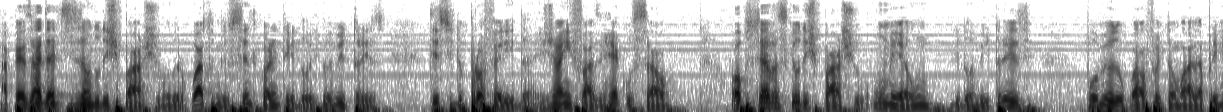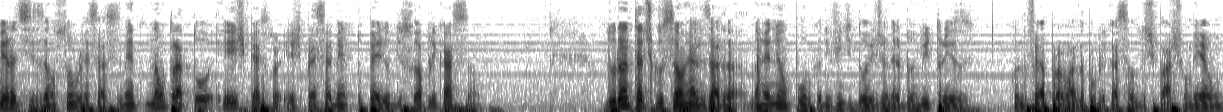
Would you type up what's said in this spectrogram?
apesar da decisão do despacho número 4142 de 2013 ter sido proferida já em fase recursal, observa-se que o despacho 161 de 2013, por meio do qual foi tomada a primeira decisão sobre o ressarcimento, não tratou expressamente do período de sua aplicação. Durante a discussão realizada na reunião pública de 22 de janeiro de 2013, quando foi aprovada a publicação do despacho 161,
